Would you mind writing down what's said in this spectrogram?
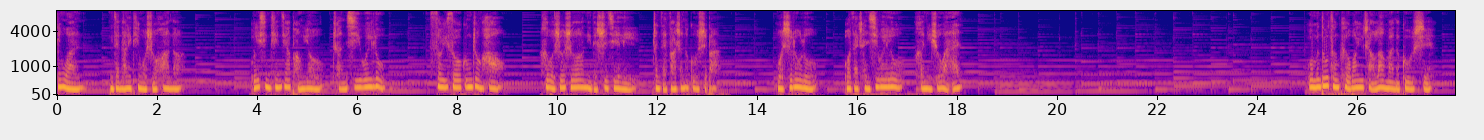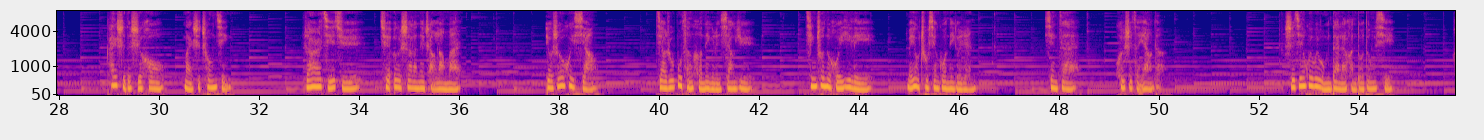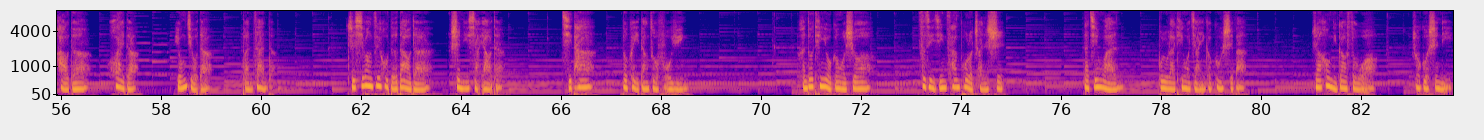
今晚你在哪里听我说话呢？微信添加朋友“晨曦微露”，搜一搜公众号，和我说说你的世界里正在发生的故事吧。我是露露，我在晨曦微露和你说晚安。我们都曾渴望一场浪漫的故事。开始的时候满是憧憬，然而结局却扼杀了那场浪漫。有时候会想，假如不曾和那个人相遇，青春的回忆里没有出现过那个人，现在会是怎样的？时间会为我们带来很多东西，好的，坏的。永久的，短暂的，只希望最后得到的是你想要的，其他都可以当做浮云。很多听友跟我说，自己已经参破了尘世。那今晚，不如来听我讲一个故事吧。然后你告诉我，如果是你，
